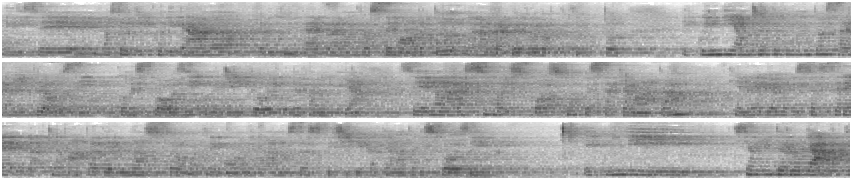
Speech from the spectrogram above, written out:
quindi se il nostro chicco di grano caduto in terra non fosse morto, non avrebbe prodotto frutto e quindi a un certo punto saremmo implosi come sposi, come genitori, come famiglia, se non avessimo risposto a questa chiamata che noi abbiamo visto essere la chiamata del nostro matrimonio, la nostra specifica chiamata di sposi. E quindi ci siamo interrogati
